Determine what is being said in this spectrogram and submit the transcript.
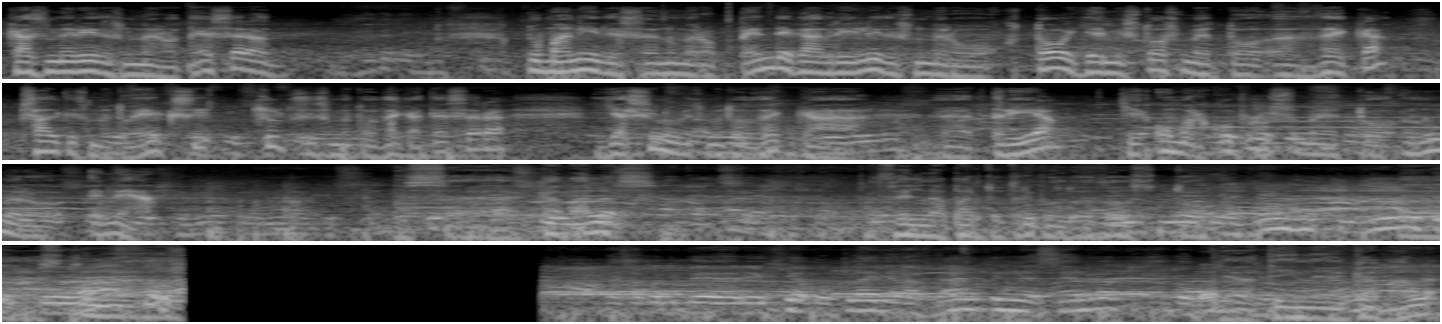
Κασμερίδης νούμερο 4, Τουμανίδης νούμερο 5, Γαβριλίδης νούμερο 8, Γεμιστός με το 10, Ψάλτης με το 6, Τσούτσης με το 14, Γιασίνοβιτς με το 13 και ο Μαρκόπουλος με το νούμερο 9. Της ε, Καβάλας που θέλει να πάρει το τρίποντο εδώ στο, ε, στην ε, από την περιοχή από πλάγια να βγάλει την σέντρα για την Καβάλα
